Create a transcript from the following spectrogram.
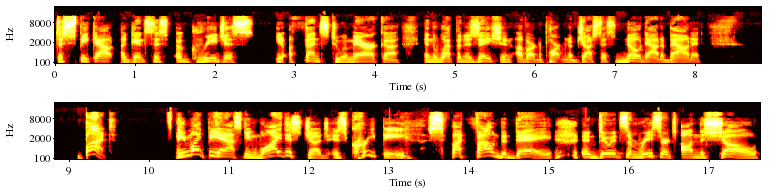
to speak out against this egregious you know offense to America and the weaponization of our Department of Justice, no doubt about it. But you might be asking why this judge is creepy. So I found today in doing some research on the show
